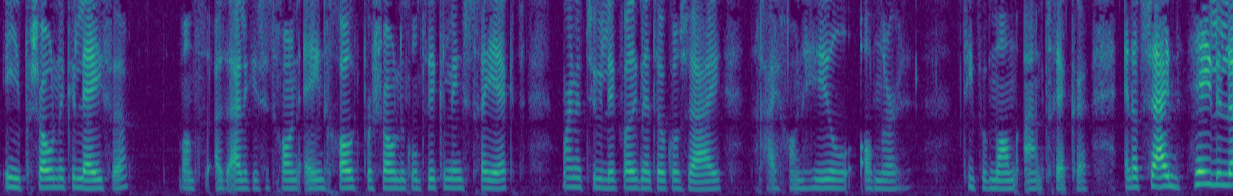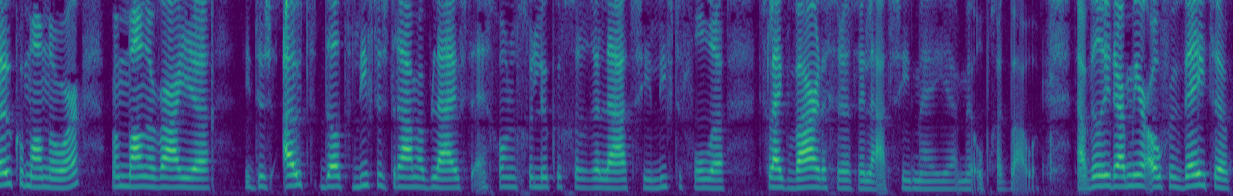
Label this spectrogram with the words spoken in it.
in je persoonlijke leven. Want uiteindelijk is het gewoon één groot persoonlijk ontwikkelingstraject. Maar natuurlijk, wat ik net ook al zei, ga je gewoon een heel ander type man aantrekken. En dat zijn hele leuke mannen hoor. Maar mannen waar je dus uit dat liefdesdrama blijft en gewoon een gelukkige relatie, liefdevolle, gelijkwaardige relatie mee, uh, mee op gaat bouwen. Nou, wil je daar meer over weten?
